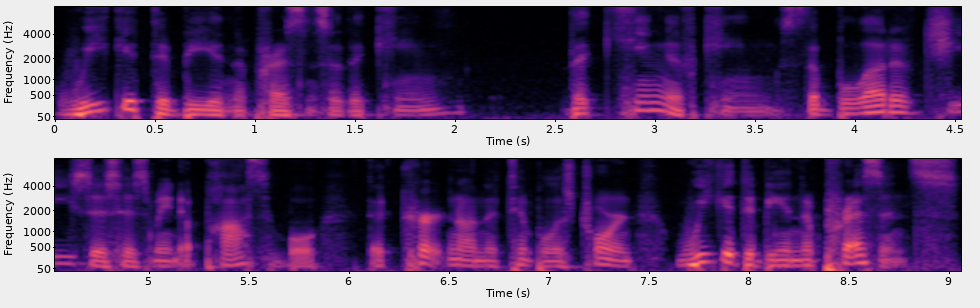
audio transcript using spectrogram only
we get to be in the presence of the King, the King of Kings. The blood of Jesus has made it possible. The curtain on the temple is torn. We get to be in the presence.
